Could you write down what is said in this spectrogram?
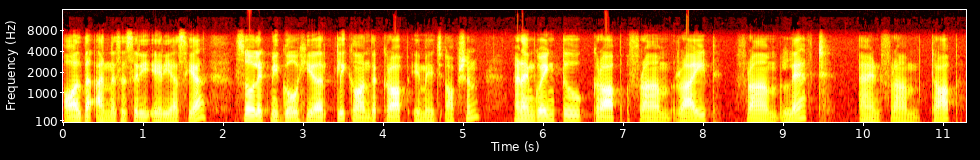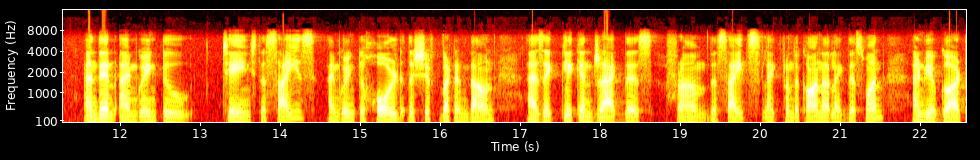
all the unnecessary areas here. So let me go here, click on the crop image option, and I'm going to crop from right, from left, and from top. And then I'm going to change the size. I'm going to hold the shift button down as I click and drag this from the sides like from the corner like this one and we have got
